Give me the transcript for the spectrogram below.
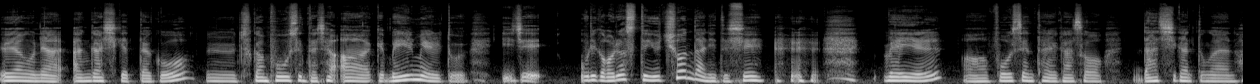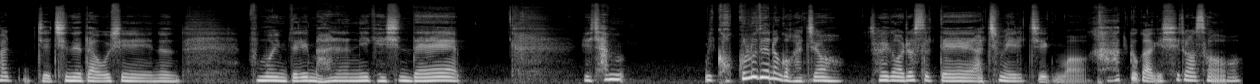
요양원에 안 가시겠다고, 음, 주간 보호센터, 아, 이렇게 매일매일 또, 이제, 우리가 어렸을 때 유치원 다니듯이, 매일 어, 보호센터에 가서 낮 시간 동안 활, 이제 지내다 오시는 부모님들이 많이 계신데, 참, 거꾸로 되는 것 같죠? 저희가 어렸을 때 아침에 일찍 뭐 학교 가기 싫어서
